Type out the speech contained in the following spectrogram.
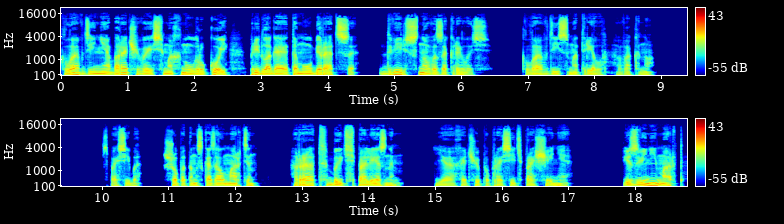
Клавдий, не оборачиваясь, махнул рукой, предлагая тому убираться. Дверь снова закрылась. Клавдий смотрел в окно. «Спасибо», — шепотом сказал Мартин. «Рад быть полезным. Я хочу попросить прощения». «Извини, Март,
